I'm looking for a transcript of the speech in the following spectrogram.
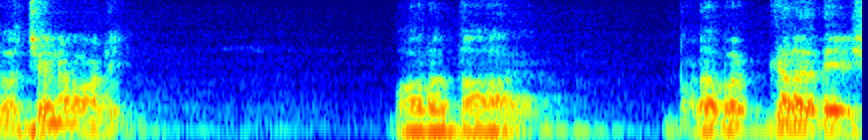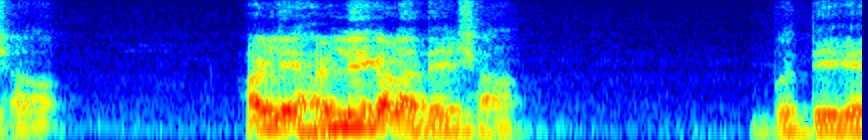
ಯೋಚನೆ ಮಾಡಿ ಭಾರತ ಬಡಬಗ್ಗರ ದೇಶ ಹಳ್ಳಿ ಹಳ್ಳಿಗಳ ದೇಶ ಬುದ್ಧಿಗೆ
